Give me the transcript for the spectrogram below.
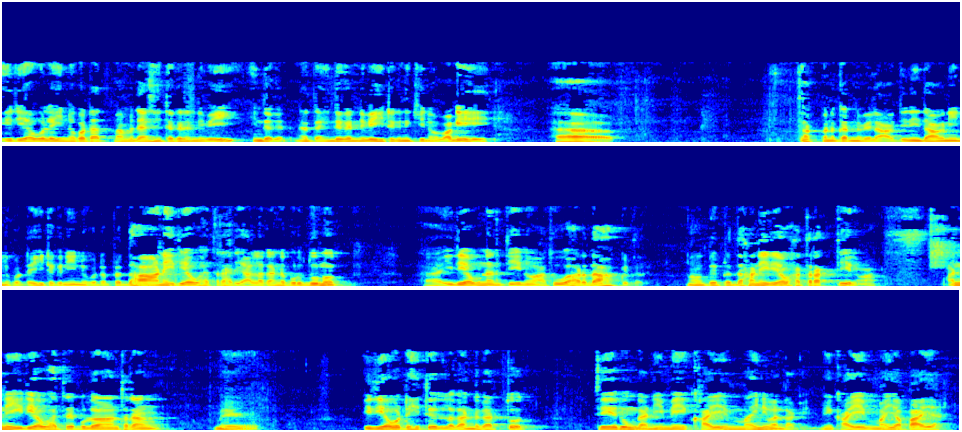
ඉරියව්වල ඉන්නකොටත් මම දැන් හිතගෙන නෙවෙයි ඉඳගෙන. නැත්නම් ඉඳගෙන නෙවෙයි හිටගෙන කියනවා වගේ ලක්මන කරන වෙලාවදී නිදාගෙන ඉන්නකොට හිටගෙන ඉන්නකොට ප්‍රධාන ඉරියව් හතර හරි අල්ලගන්න පුරුදු වුණොත් ඉරියව් නම් තියෙනවා 84000ක් විතර. නමුත් මේ ප්‍රධාන ඉරියව් හතරක් තියෙනවා. අන්නේ ඉරියව් හතරේ පුළුවන් තරම් මේ ඉරියව්වට හිත යොදලා ගන්න ගත්තොත් තේරුම් ගනි මේ කයෙන්මයි නිවන් දකින්නේ. මේ කයෙන්මයි අපාය යන්නේ.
